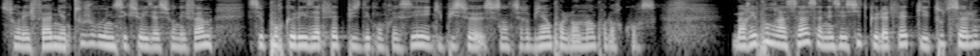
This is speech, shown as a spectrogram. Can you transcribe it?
sur les femmes, il y a toujours eu une sexualisation des femmes. C'est pour que les athlètes puissent décompresser et qu'ils puissent se, se sentir bien pour le lendemain, pour leur course. Bah, répondre à ça, ça nécessite que l'athlète qui est toute seule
